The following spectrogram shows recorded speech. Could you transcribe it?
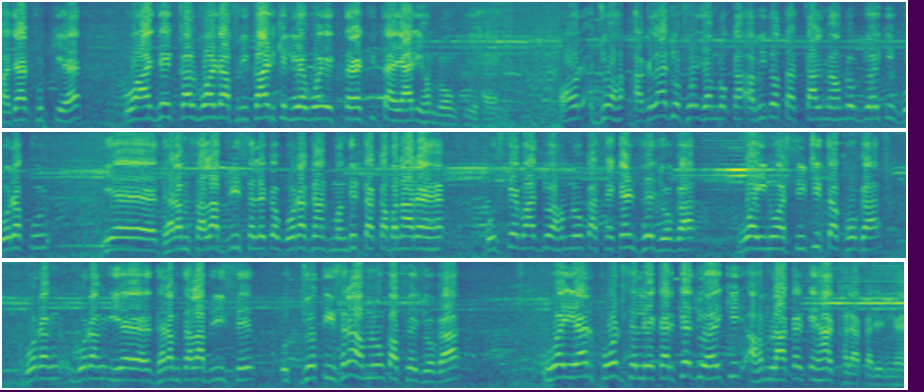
हज़ार फुट की है। वो आज नहीं, कल वर्ल्ड ऑफ़ रिकॉर्ड के लिए वो एक तरह की तैयारी हम लोगों की है। और जो अगला जो फ़ेज़ हम लोग का, अभी तो तत्काल में हम लोग जो है कि गोरखपुर, ये धर्मशाला ब्रिज से लेकर गोरखनाथ मंदिर तक का बना रहे हैं। उसके बाद जो हम लोग का सेकेंड फ़ेज़ होगा वह यूनिवर्सिटी तक होगा, गोरंग गोरंग, ये धर्मशाला ब्रिज से। जो तीसरा हम लोगों का फ़ेज़ होगा वह एयरपोर्ट से लेकर के जो है कि हम ला कर के यहाँ खड़ा करेंगे।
